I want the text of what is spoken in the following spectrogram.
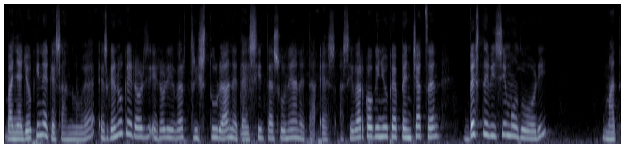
Baina jokinek esan du, eh? ez genuke erori, erori ber tristuran eta ezintasunean eta ez. Hasi beharko ginuke pentsatzen beste bizimodu hori mat,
